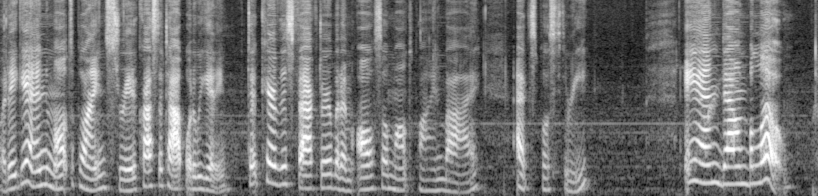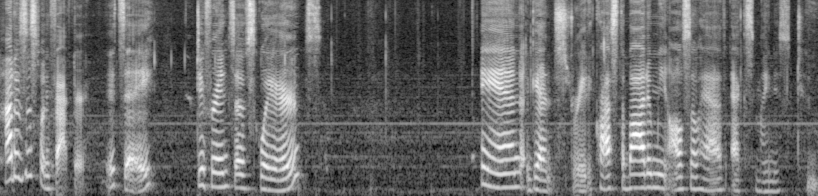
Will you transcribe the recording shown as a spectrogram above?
But again, multiplying straight across the top, what are we getting? Took care of this factor, but I'm also multiplying by x plus 3 and down below. How does this one factor? It's a difference of squares. And again, straight across the bottom, we also have x minus 2.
